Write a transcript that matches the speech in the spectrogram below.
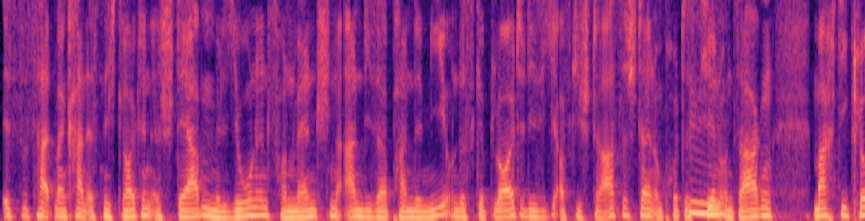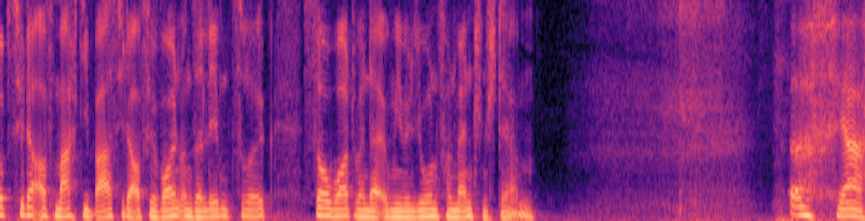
ist es halt, man kann es nicht leugnen, es sterben Millionen von Menschen an dieser Pandemie und es gibt Leute, die sich auf die Straße stellen und protestieren mhm. und sagen, macht die Clubs wieder auf, macht die Bars wieder auf, wir wollen unser Leben zurück. So what, wenn da irgendwie Millionen von Menschen sterben? Äh, ja,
